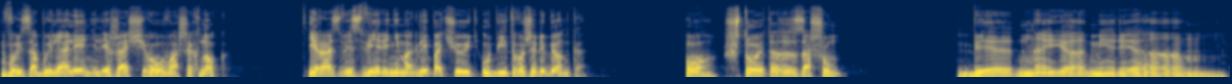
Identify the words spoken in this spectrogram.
вы забыли оленя, лежащего у ваших ног. И разве звери не могли почуять убитого жеребенка? О, что это за шум? «Бедная Мириам»,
